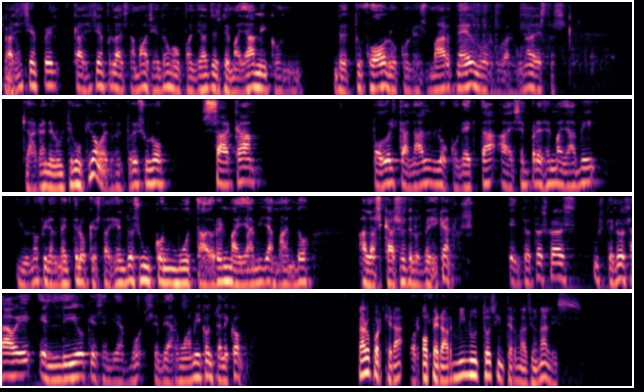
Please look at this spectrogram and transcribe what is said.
Casi siempre, casi siempre la estamos haciendo con compañías desde Miami, con Netufone o con Smart Network o alguna de estas que hagan el último kilómetro. Entonces uno saca todo el canal, lo conecta a esa empresa en Miami y uno finalmente lo que está haciendo es un conmutador en Miami llamando a las casas de los mexicanos. Entre otras cosas, usted no sabe el lío que se me se me armó a mí con Telecom. Claro, porque era operar minutos internacionales.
